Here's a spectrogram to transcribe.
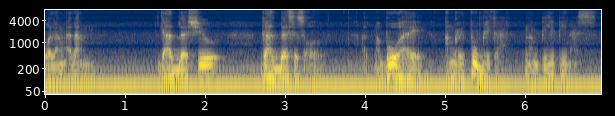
walang alam. God bless you, God bless us all, at mabuhay ang Republika ng Pilipinas.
